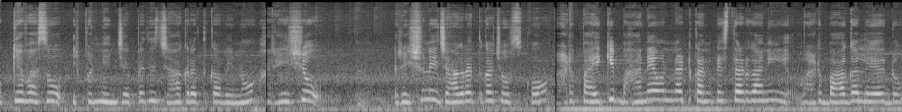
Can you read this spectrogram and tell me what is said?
ఓకే వసు ఇప్పుడు నేను చెప్పేది జాగ్రత్తగా విను. రేషు రిషుని జాగ్రత్తగా చూసుకో. వాడు పైకి బాగానే ఉన్నట్టు కనిపిస్తాడు కానీ వాడు బాగా లేడు.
